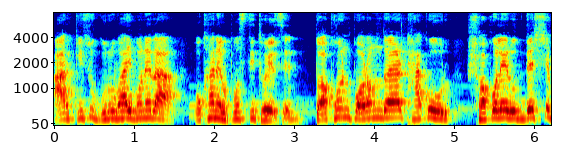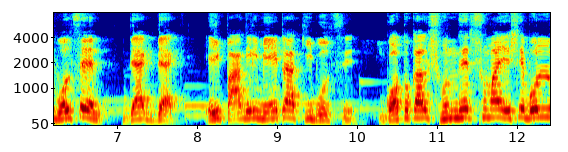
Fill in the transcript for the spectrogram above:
আর কিছু গুরু ভাই বোনেরা ওখানে উপস্থিত হয়েছেন। তখন পরম দয়াল ঠাকুর সকলের উদ্দেশ্যে বলছেন, দেখ দেখ, এই পাগলি মেয়েটা কি বলছে? গতকাল সন্ধ্যের সময় এসে বলল,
